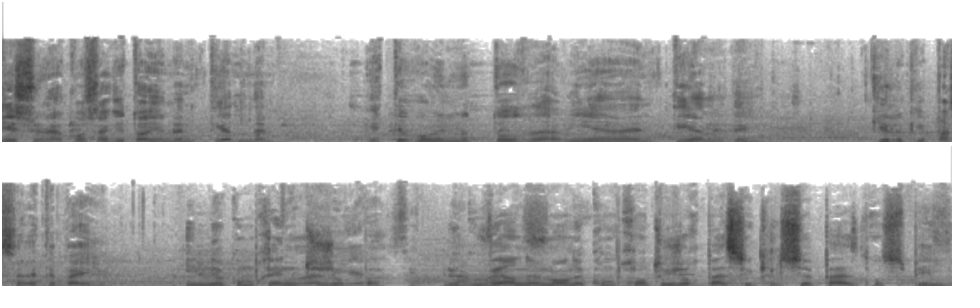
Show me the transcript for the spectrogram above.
Y es una cosa que todavía no entienden. Este gobierno todavía no entiende qué es lo que pasa en este país. Ils ne comprennent toujours pas. Le gouvernement ne comprend toujours pas ce qu'il se passe dans ce pays.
